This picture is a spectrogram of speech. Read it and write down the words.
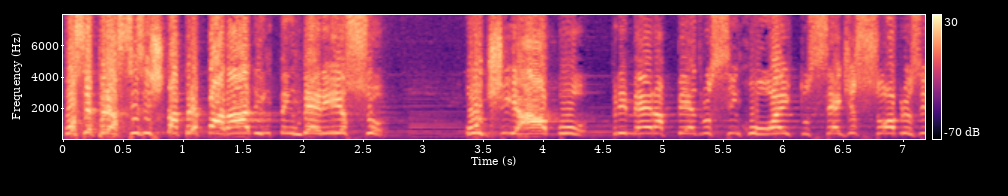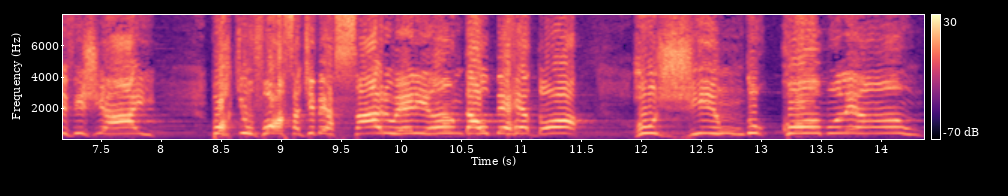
Você precisa estar preparado e entender isso. O diabo, 1 Pedro 5,8, sede sóbrios e vigiai, porque o vosso adversário ele anda ao derredor, rugindo como leão.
